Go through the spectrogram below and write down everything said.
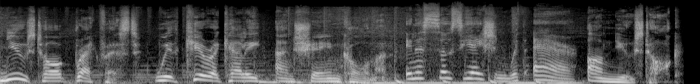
News Talk Breakfast with Ciara Kelly and Shane Coleman. In association with AIR on News Talk.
